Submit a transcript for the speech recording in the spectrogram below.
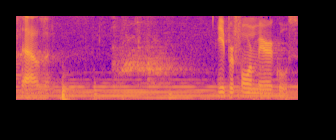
5,000. He had performed miracles.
